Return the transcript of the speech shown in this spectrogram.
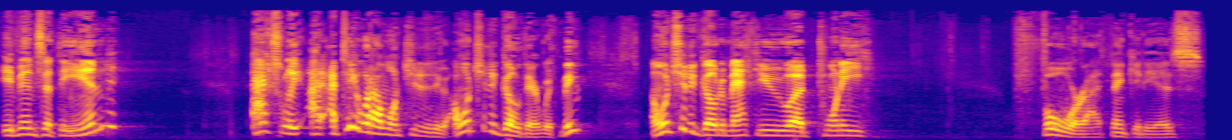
events at the end. Actually, I, I, tell you what I want you to do. I want you to go there with me. I want you to go to Matthew uh, 24, I think it is.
